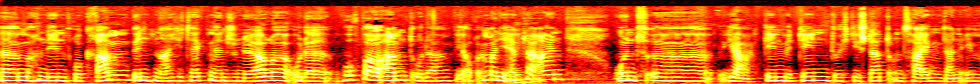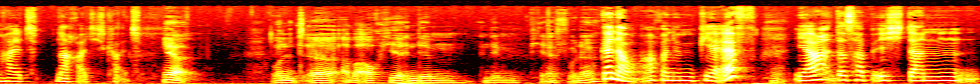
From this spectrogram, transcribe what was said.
Äh, machen den Programm, binden Architekten, Ingenieure oder Hochbauamt oder wie auch immer die Ämter mhm. ein und äh, ja, gehen mit denen durch die Stadt und zeigen dann eben halt Nachhaltigkeit. Ja, und äh, aber auch hier in dem, in dem PRF, oder? Genau, auch in dem PRF. Ja, ja das habe ich dann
